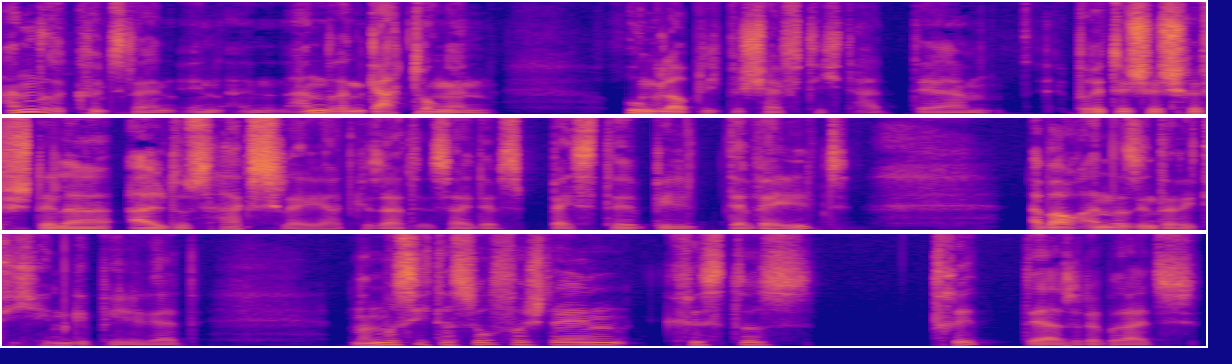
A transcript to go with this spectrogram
andere Künstler in, in, anderen Gattungen unglaublich beschäftigt hat. Der britische Schriftsteller Aldous Huxley hat gesagt, es sei das beste Bild der Welt. Aber auch andere sind da richtig hingepilgert. Man muss sich das so vorstellen, Christus tritt, der also der bereits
